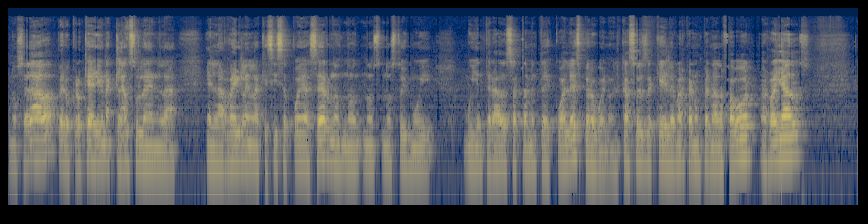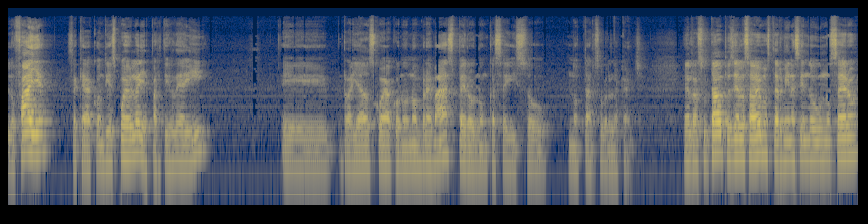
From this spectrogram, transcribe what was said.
no se daba, pero creo que hay una cláusula en la, en la regla en la que sí se puede hacer. No, no, no, no estoy muy, muy enterado exactamente de cuál es, pero bueno, el caso es de que le marcan un penal a favor a Rayados, lo falla, se queda con 10 Puebla y a partir de ahí Eh, Rayados juega con un hombre más, pero nunca se hizo notar sobre la cancha. El resultado, pues ya lo sabemos, termina siendo 1-0.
